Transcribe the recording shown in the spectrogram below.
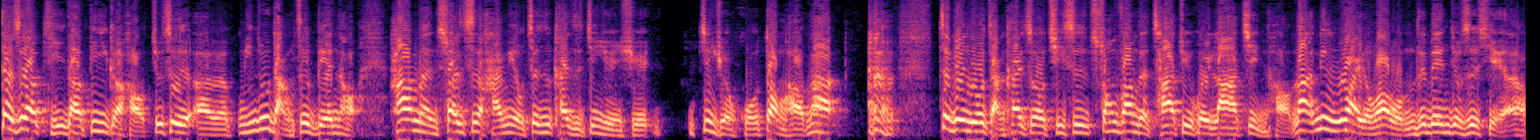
但是要提到第一个好，就是呃，民主党这边哈，他们算是还没有正式开始竞选学竞选活动哈，那。这边如果展开之后，其实双方的差距会拉近哈。那另外的话，我们这边就是写啊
